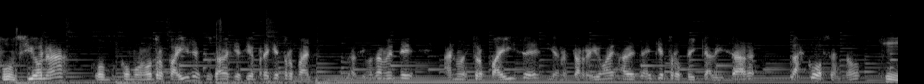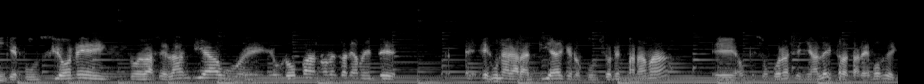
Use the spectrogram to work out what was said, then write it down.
funciona como, en otros países. Tú sabes que siempre hay que tropar, lastimosamente, a nuestros países y a nuestra región a veces hay que tropicalizar las cosas, ¿no? Que funcione en Nueva Zelanda o en Europa no necesariamente es una garantía de que nos funcione en Panamá, eh, aunque son buenas señales, trataremos de,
